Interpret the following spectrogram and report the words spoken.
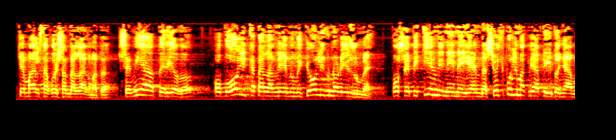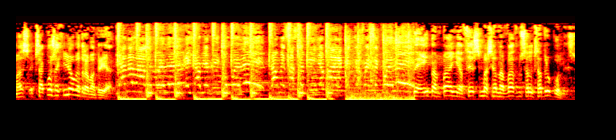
και μάλιστα χωρίς ανταλλάγματα σε μια περίοδο όπου όλοι καταλαβαίνουμε και όλοι γνωρίζουμε πόσο επικίνδυνη είναι η ένταση, όχι πολύ μακριά από τη γειτονιά μας, 600 χιλιόμετρα μακριά. Ναι, ήταν πάγια θέση μας η αναβάθμιση Αλεξανδρούπολης.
